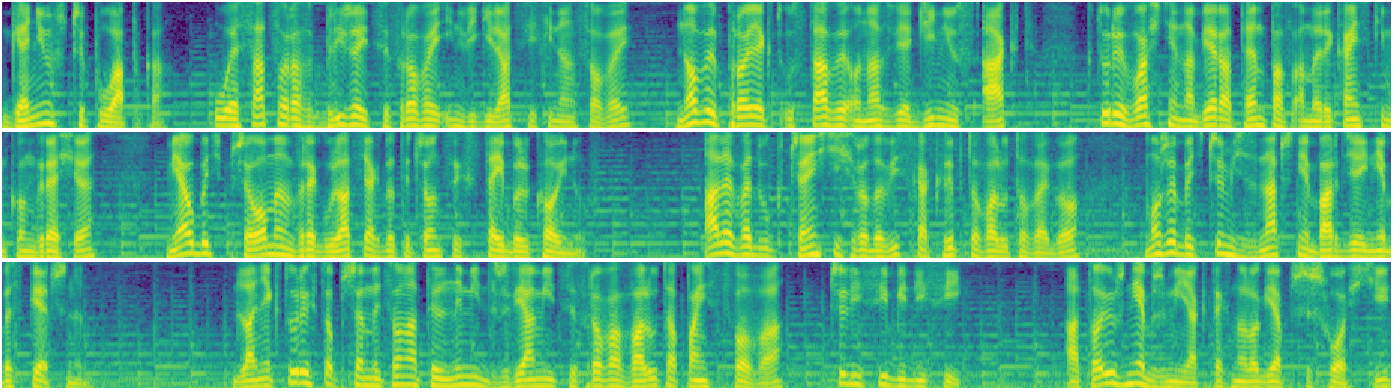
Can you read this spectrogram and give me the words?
Geniusz czy pułapka? USA coraz bliżej cyfrowej inwigilacji finansowej? Nowy projekt ustawy o nazwie Genius Act, który właśnie nabiera tempa w amerykańskim kongresie, miał być przełomem w regulacjach dotyczących stablecoinów. Ale według części środowiska kryptowalutowego może być czymś znacznie bardziej niebezpiecznym. Dla niektórych to przemycona tylnymi drzwiami cyfrowa waluta państwowa, czyli CBDC. A to już nie brzmi jak technologia przyszłości,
